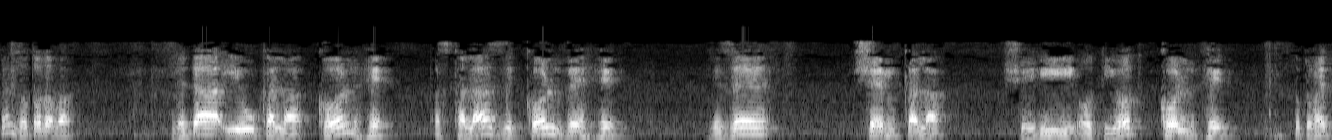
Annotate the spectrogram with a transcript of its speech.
כן, זה אותו דבר. ודע אי הוא קלה, כל ה. קלה זה כל וה, וזה שם קלה, שהיא אותיות כל ה. זאת אומרת,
